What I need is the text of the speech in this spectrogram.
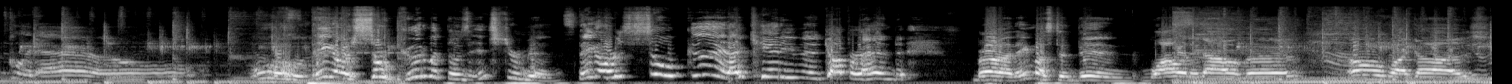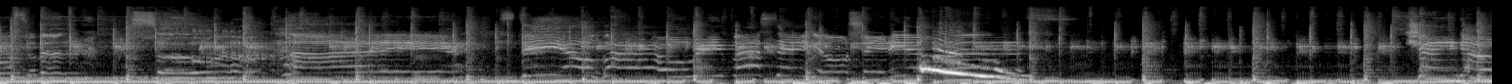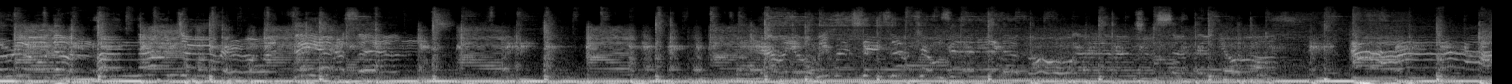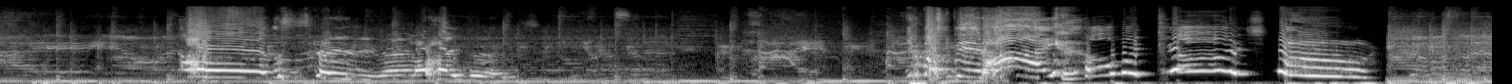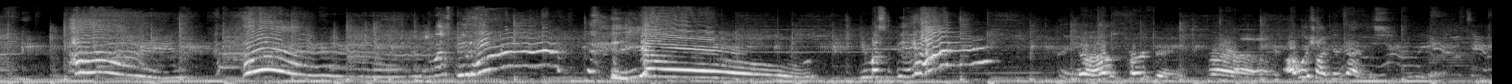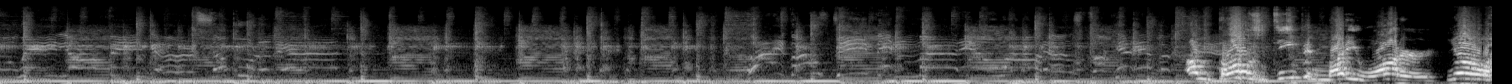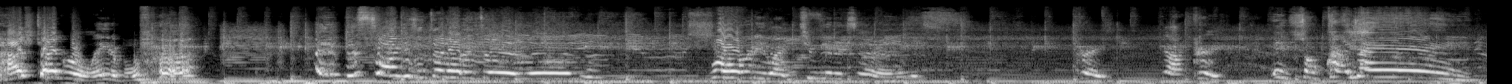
pull it out. Oh, they are so good with those instruments. They are so good. I can't even comprehend. Bro, they must have been wilding out, bro. Oh my gosh. Oh, crazy, man. I like this. You must have been high! Oh my gosh! Oh. Hi! Hi! You must be high! Yo! You must be high! Yo, that was perfect. Bruh, I wish I could get this. Um, I'm balls deep in muddy water. Yo, hashtag relatable, bro. this song is a 10 out of 10, man. We're already like two minutes in, and it's crazy. Yeah, crazy. It's so crazy!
